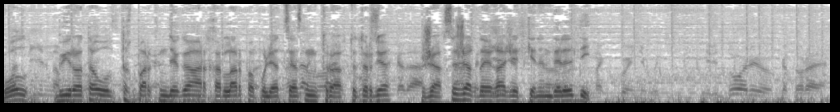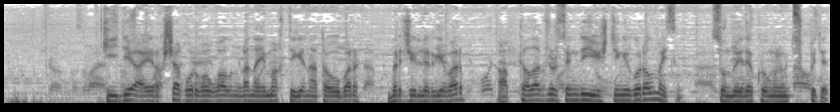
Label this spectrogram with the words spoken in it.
ол стабильном бұйрата ұлттық паркіндегі арқарлар популяциясының тұрақты түрде жақсы жағдайға жеткенін дәлелдейді. Кейде айрықша қорғауға алынған аймақ деген атауы бар. Бір жерлерге барып апталап жүрсең де ештеңе көре алмайсың. Сондайда көңілің түсіп кетеді.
